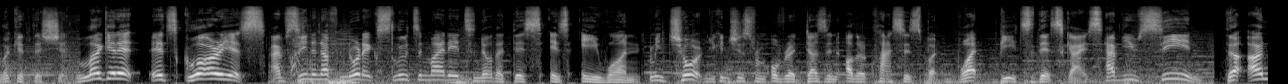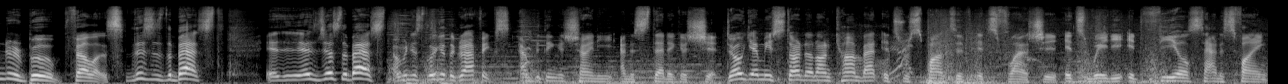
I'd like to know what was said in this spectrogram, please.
Look at this shit. Look at it! It's glorious! I've seen enough Nordic sleuths in my day to know that this is A1. I mean, sure, you can choose from over a dozen other classes, but what beats this, guys. Have you seen the underboob, fellas? This is the best. It's just the best. I mean, just look at the graphics. Everything is shiny and aesthetic as shit. Don't get me started on combat. It's responsive, it's flashy, it's weighty, it feels satisfying.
